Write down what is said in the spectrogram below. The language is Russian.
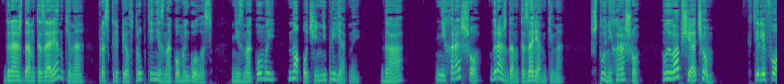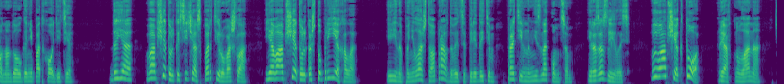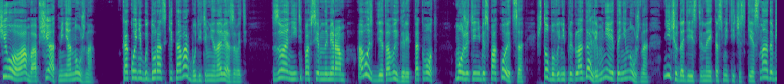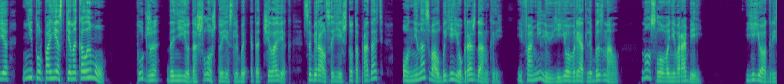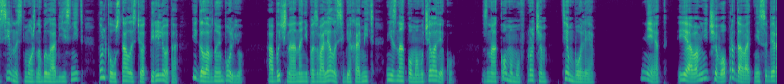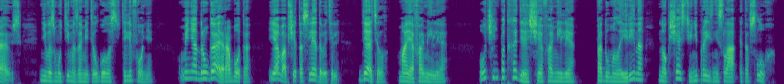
«Гражданка Зарянкина?» Проскрипел в трубке незнакомый голос. Незнакомый, но очень неприятный. «Да». «Нехорошо, гражданка Зарянкина». «Что нехорошо? Вы вообще о чем?» «К телефону долго не подходите». «Да я вообще только сейчас в квартиру вошла. Я вообще только что приехала». Ирина поняла, что оправдывается перед этим противным незнакомцем, и разозлилась. «Вы вообще кто?» — рявкнула она. Чего вам вообще от меня нужно? Какой-нибудь дурацкий товар будете мне навязывать? Звоните по всем номерам, а вось где-то выгорит. Так вот, можете не беспокоиться. Что бы вы ни предлагали, мне это не нужно. Ни чудодейственные косметические снадобья, ни турпоездки на Колыму. Тут же до нее дошло, что если бы этот человек собирался ей что-то продать, он не назвал бы ее гражданкой, и фамилию ее вряд ли бы знал. Но слово не воробей. Ее агрессивность можно было объяснить только усталостью от перелета и головной болью. Обычно она не позволяла себе хамить незнакомому человеку. Знакомому, впрочем, тем более. «Нет, я вам ничего продавать не собираюсь», – невозмутимо заметил голос в телефоне. «У меня другая работа. Я вообще-то следователь. Дятел, моя фамилия». «Очень подходящая фамилия», – подумала Ирина – но, к счастью, не произнесла это вслух.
